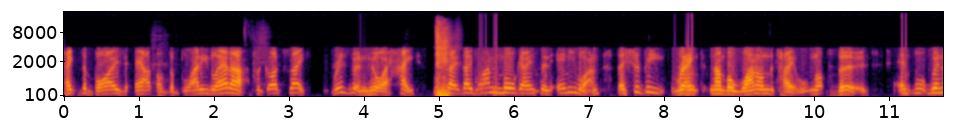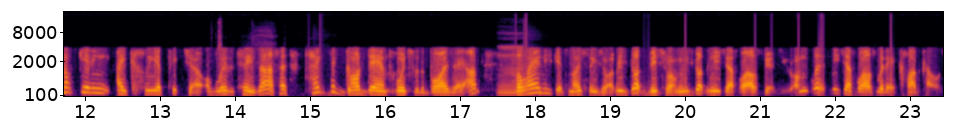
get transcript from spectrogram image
Take the byes out of the bloody ladder, for God's sake. Brisbane, who I hate, they, they've won more games than anyone. They should be ranked number one on the table, not third. And we're not getting a clear picture of where the teams are. So take the goddamn points for the byes out. Mm. V'landys gets most things right, but he's got this wrong. He's got the New South Wales jersey wrong. Let New South Wales wear their club colours.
